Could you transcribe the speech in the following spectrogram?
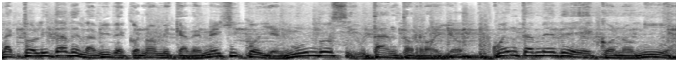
la actualidad de la vida económica de México y el mundo sin tanto rollo. Cuéntame de economía.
